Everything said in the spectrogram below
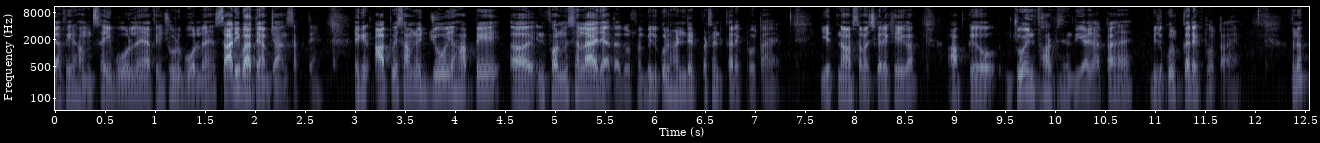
या फिर हम सही बोल रहे हैं या फिर झूठ बोल रहे हैं, सारी बातें आप जान सकते हैं। लेकिन आपके सामने जो यहाँ पे इन्फॉर्मेशन लाया जाता है दोस्तों, बिल्कुल हंड्रेड परसेंट करेक्ट होता है। ये इतना आप समझ कर रखिएगा, आपके जो इन्फॉर्मेशन दिया जाता है, बिल्कुल करेक्ट होता है। है ना?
